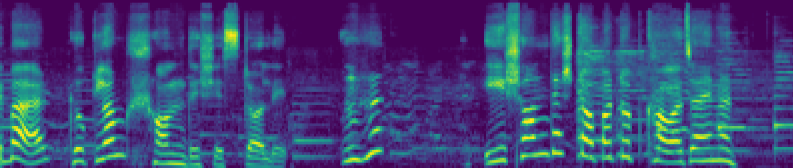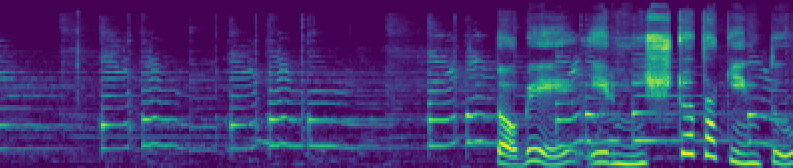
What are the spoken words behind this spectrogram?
এবার ঢুকলাম সন্দেশের স্টলে। এই সন্দেশ টপাটপ খাওয়া যায় না তবে এর মিষ্টতা কিন্তু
